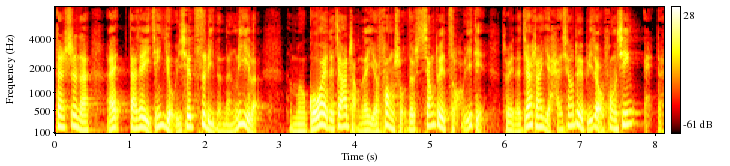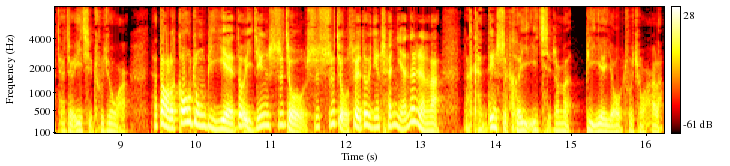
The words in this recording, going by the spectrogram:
但是呢，哎，大家已经有一些自理的能力了。那么国外的家长呢，也放手的相对早一点，所以呢，家长也还相对比较放心，哎，大家就一起出去玩。他到了高中毕业，都已经十九十十九岁，都已经成年的人了，那肯定是可以一起这么毕业游出去玩了。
